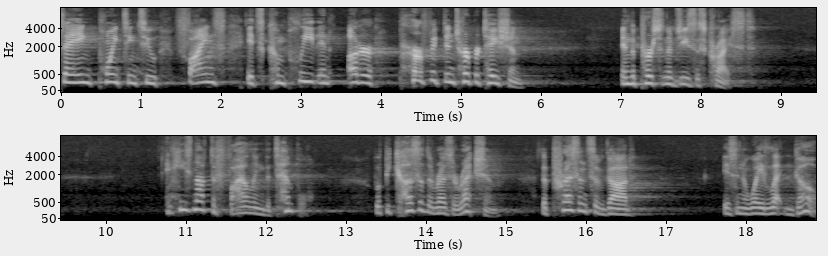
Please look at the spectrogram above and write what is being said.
saying, pointing to, finds its complete and utter perfect interpretation in the person of Jesus Christ. And he's not defiling the temple, but because of the resurrection, the presence of God is in a way let go.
